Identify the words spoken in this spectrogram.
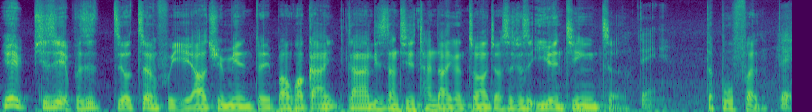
因为其实也不是只有政府也要去面对，包括刚刚刚刚理事长其实谈到一个重要角色，就是医院经营者对的部分。对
